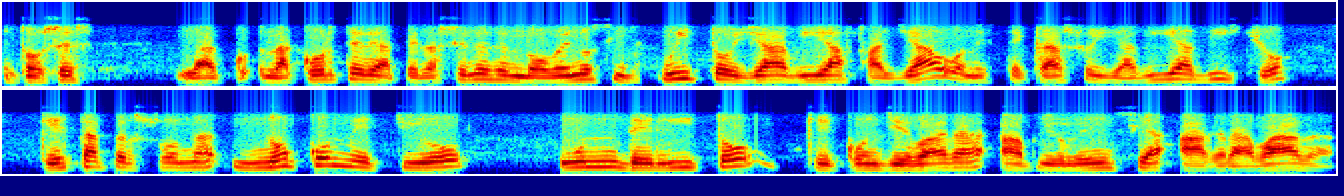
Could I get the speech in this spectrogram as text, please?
Entonces, la, la Corte de Apelaciones del Noveno Circuito ya había fallado en este caso y había dicho que esta persona no cometió un delito que conllevara a violencia agravada,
